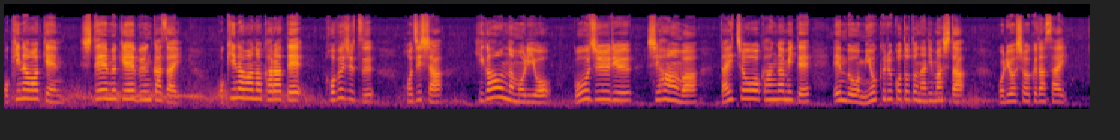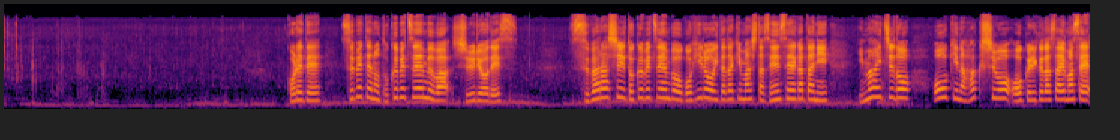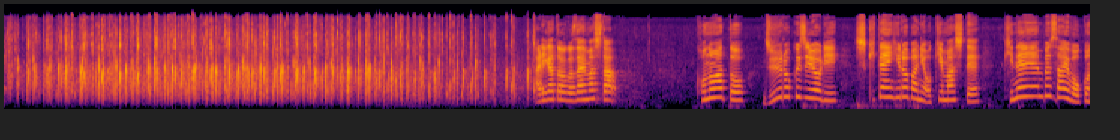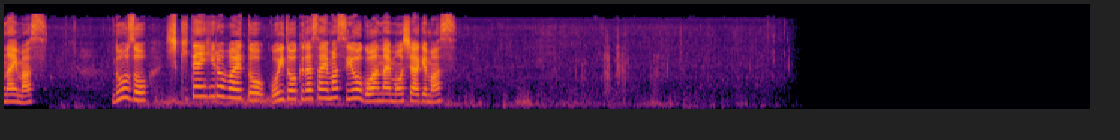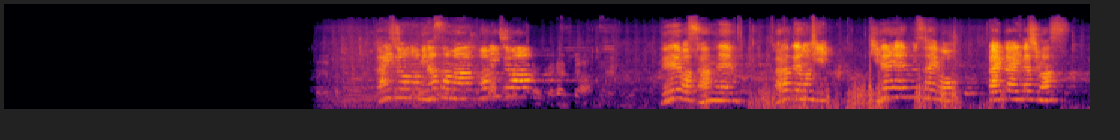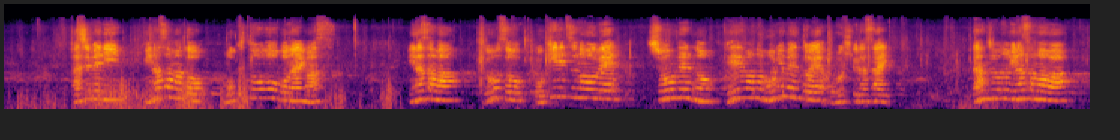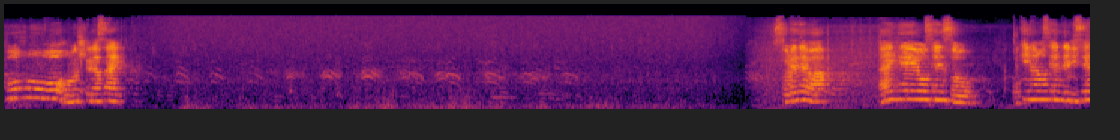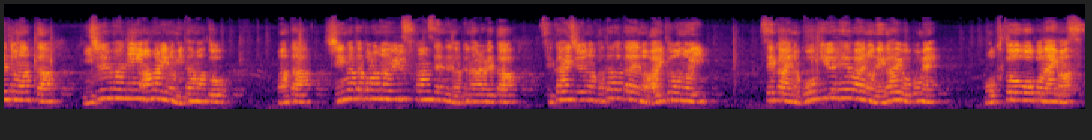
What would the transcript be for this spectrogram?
沖縄県指定無形文化財沖縄の空手古武術保持者比嘉女森を合十流師範は体調を鑑みて演舞を見送ることとなりました。ご了承ください。これですべての特別演舞は終了です。素晴らしい特別演舞をご披露いただきました先生方に今一度大きな拍手をお送りくださいませ。ありがとうございました。この後16時より式典広場におきまして記念演舞祭を行います。どうぞ式典広場へとご移動くださいますようご案内申し上げます。会場の皆様こんにちは。令和3年空手の日記念演舞祭を開会いたします。はじめに皆様と黙祷を行います。皆様どうぞご起立の上正面の平和のモニュメントへお向きください。壇上の皆様は後方をお向きください。それでは太平洋戦争沖縄戦で犠牲となった20万人余りの御霊とまた新型コロナウイルス感染で亡くなられた世界中の方々への哀悼の意世界の恒久平和への願いを込め黙祷を行います。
